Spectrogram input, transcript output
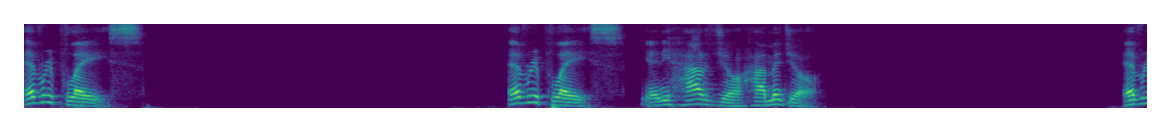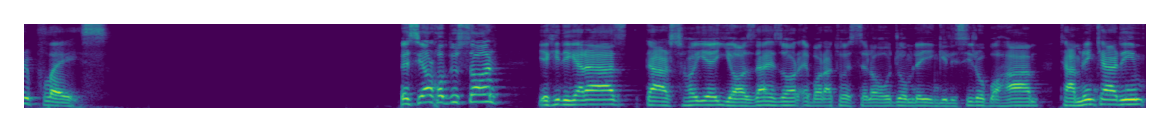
every place every place یعنی هر جا همه جا every place. بسیار خوب دوستان یکی دیگر از درس های 11 هزار عبارت و اصطلاح و جمله انگلیسی رو با هم تمرین کردیم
